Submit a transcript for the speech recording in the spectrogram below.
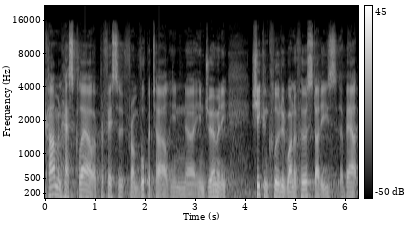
Carmen Hass-Klau, a professor from Wuppertal in, uh, in Germany, she concluded one of her studies about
